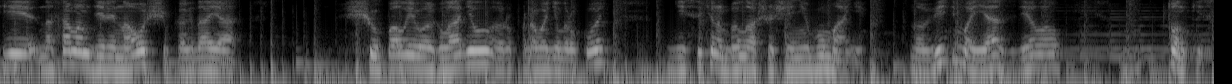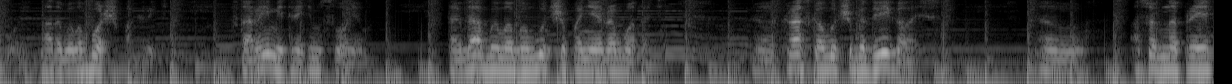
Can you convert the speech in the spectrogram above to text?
И на самом деле на ощупь, когда я щупал его, гладил, проводил рукой, действительно было ощущение бумаги. Но, видимо, я сделал тонкий слой. Надо было больше покрыть вторым и третьим слоем. Тогда было бы лучше по ней работать. Краска лучше бы двигалась. Э, особенно при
